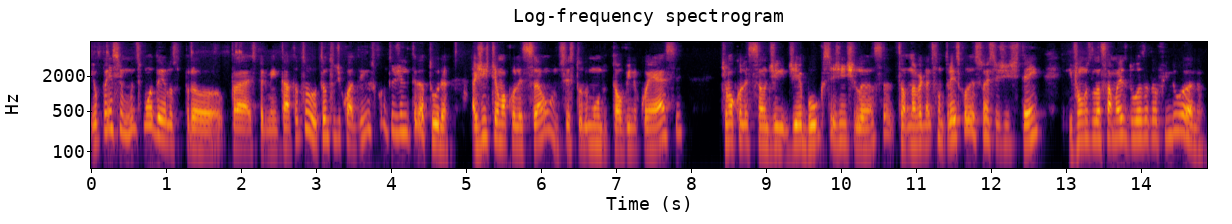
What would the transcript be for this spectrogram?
Eu penso em muitos modelos para experimentar, tanto, tanto de quadrinhos quanto de literatura. A gente tem uma coleção, não sei se todo mundo está ouvindo conhece, é uma coleção de, de e-books que a gente lança. Então, na verdade, são três coleções que a gente tem, e vamos lançar mais duas até o fim do ano,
